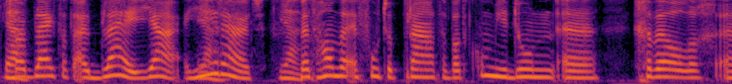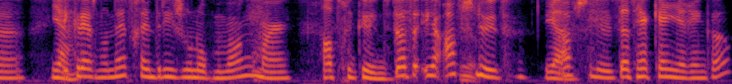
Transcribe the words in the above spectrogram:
Waar blijkt dat uit blij? Ja, hieruit. Met handen en voeten praten. Wat kom je doen? Uh, geweldig. Uh, Ik kreeg nog net geen drie zoen op mijn wang, maar... Had gekund. Dat, ja, absoluut. Ja. absoluut. Dat herken je, Renko?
